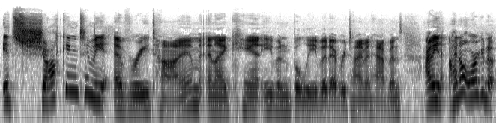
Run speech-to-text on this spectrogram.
it's shocking to me every time and I can't even believe it every time it happens. I mean, I don't work in a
